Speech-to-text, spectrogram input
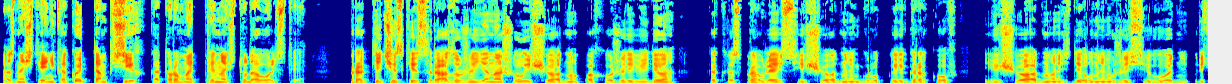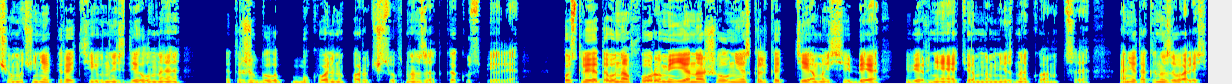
а значит, я не какой-то там псих, которому это приносит удовольствие. Практически сразу же я нашел еще одно похожее видео, как расправляюсь с еще одной группой игроков, еще одно, сделанное уже сегодня, причем очень оперативно сделанное. Это же было буквально пару часов назад. Как успели? После этого на форуме я нашел несколько тем о себе, вернее, о темном незнакомце. Они так и назывались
